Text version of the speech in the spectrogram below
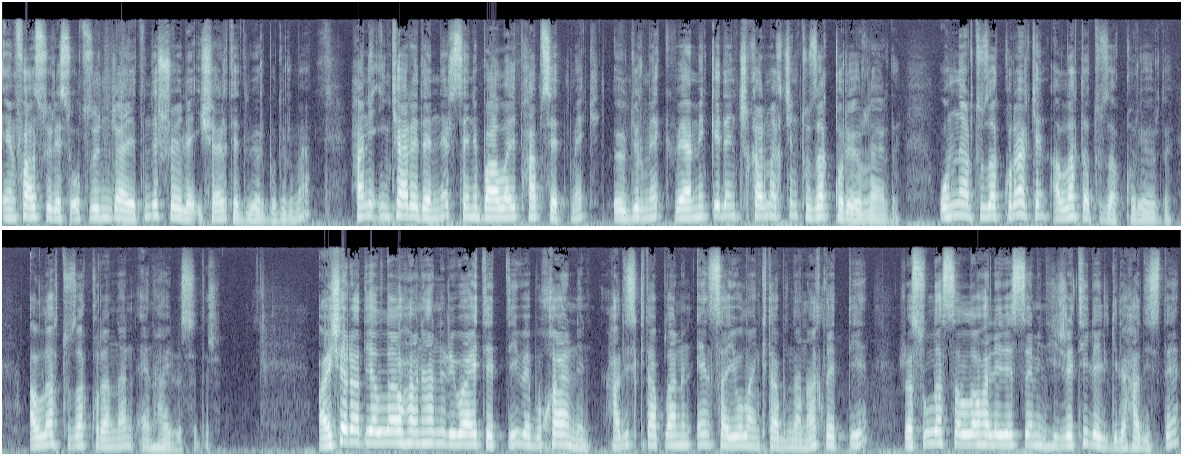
Enfal suresi 30. ayetinde şöyle işaret ediliyor bu duruma. Hani inkar edenler seni bağlayıp hapsetmek, öldürmek veya Mekke'den çıkarmak için tuzak kuruyorlardı. Onlar tuzak kurarken Allah da tuzak kuruyordu. Allah tuzak kuranların en hayırlısıdır. Ayşe radıyallahu anh'ın rivayet ettiği ve Bukhari'nin hadis kitaplarının en sayı olan kitabından naklettiği Resulullah sallallahu aleyhi ve sellemin hicretiyle ilgili hadiste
